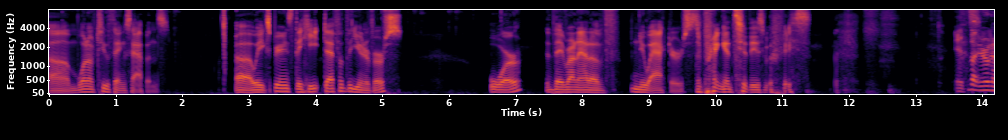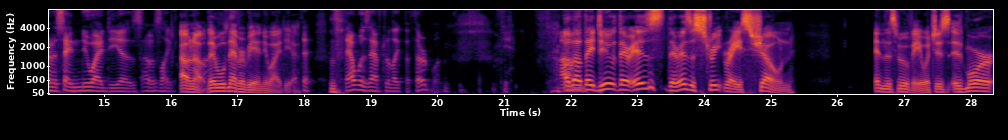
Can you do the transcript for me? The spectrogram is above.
um, one of two things happens. Uh, we experience the heat death of the universe, or they run out of new actors to bring into these movies. I it's thought you were gonna say new ideas. I was like, Oh no, there will never be a new idea. that was after like the third one. Although um, they do, there is there is a street race shown in this movie, which is is more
